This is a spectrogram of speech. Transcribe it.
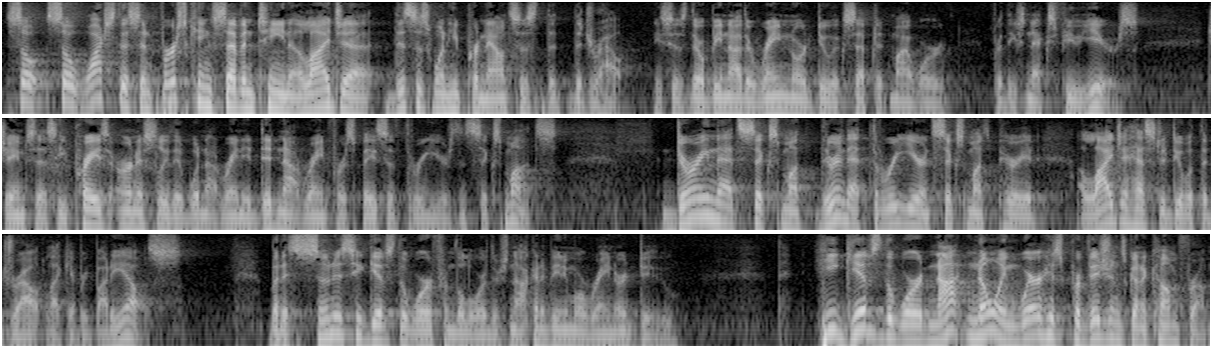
So so watch this in 1 Kings 17, Elijah, this is when he pronounces the, the drought. He says, There will be neither rain nor dew except at my word for these next few years. James says he prays earnestly that it would not rain. It did not rain for a space of three years and six months. During that six month, during that three year and six month period, Elijah has to deal with the drought like everybody else. But as soon as he gives the word from the Lord, there's not going to be any more rain or dew. He gives the word not knowing where his provision is going to come from,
